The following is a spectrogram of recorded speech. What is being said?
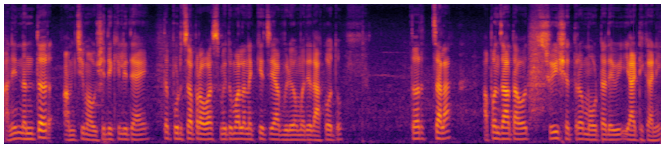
आणि नंतर आमची मावशी देखील इथे आहे. तर पुढचा प्रवास मी तुम्हाला नक्कीच या व्हिडिओमध्ये दाखवतो. तर चला आपण जात आहोत श्री क्षेत्र मौटादेवी या ठिकाणी.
